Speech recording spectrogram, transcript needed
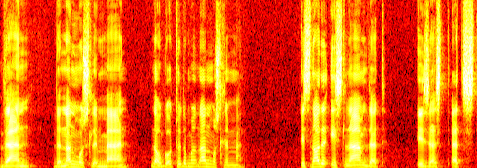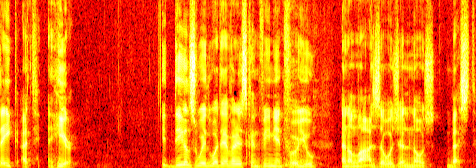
than the non Muslim man, no, go to the non Muslim man. It's not Islam that is at stake at here. It deals with whatever is convenient for you, and Allah Azza wa Jal knows best.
